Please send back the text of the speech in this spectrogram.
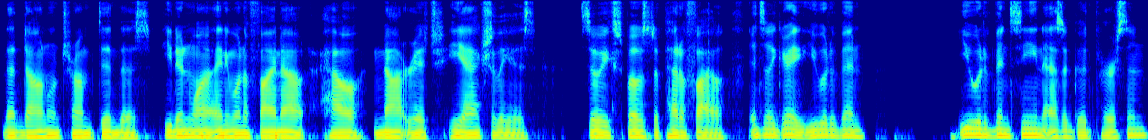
that Donald Trump did this. He didn't want anyone to find out how not rich he actually is. So he exposed a pedophile. It's like great, you would have been you would have been seen as a good person.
